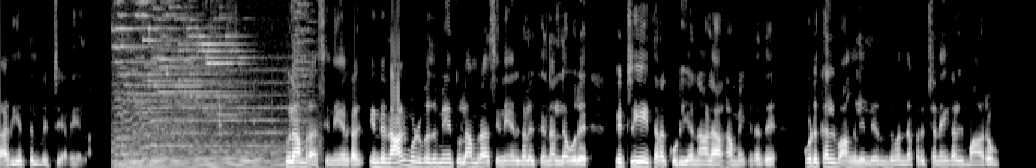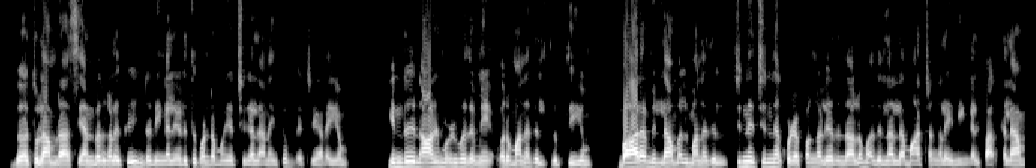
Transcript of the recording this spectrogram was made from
காரியத்தில் வெற்றி அடையலாம். துலாம் ராசி நேயர்கள் இன்று நாள் முழுவதுமே துலாம் ராசி நேயர்களுக்கு நல்ல ஒரு வெற்றியை தரக்கூடிய நாளாக அமைகிறது. கொடுக்கல் வாங்கலில் இருந்து வந்த பிரச்சனைகள் மாறும். துலாம் ராசி அன்பர்களுக்கு இன்று நீங்கள் எடுத்துக்கொண்ட முயற்சிகள் அனைத்தும் வெற்றி அடையும். இன்று நாள் முழுவதுமே ஒரு மனதில் திருப்தியும் பாரம் இல்லாமல் மனதில் சின்ன சின்ன குழப்பங்கள் இருந்தாலும் அதில் நல்ல மாற்றங்களை நீங்கள் பார்க்கலாம்.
